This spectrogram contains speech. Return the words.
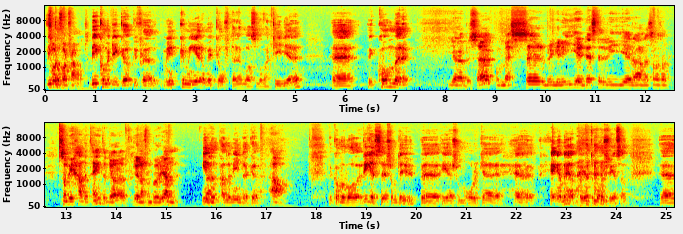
Vi, full kom, fart framåt. vi kommer dyka upp i flödet mycket mer och mycket oftare än vad som har varit tidigare. Eh, vi kommer Göra besök på mässor, bryggerier, destillerier och andra sådana saker. Som vi hade tänkt att göra redan från början. innan Men- pandemin dök upp. Ja, Det kommer vara resor som typ eh, er som orkar hä- hänga med på Göteborgsresan. Eh,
